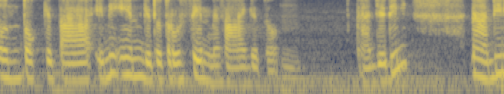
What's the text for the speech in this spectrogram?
untuk kita iniin gitu, terusin?" Misalnya gitu. Hmm. Nah jadi nah di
